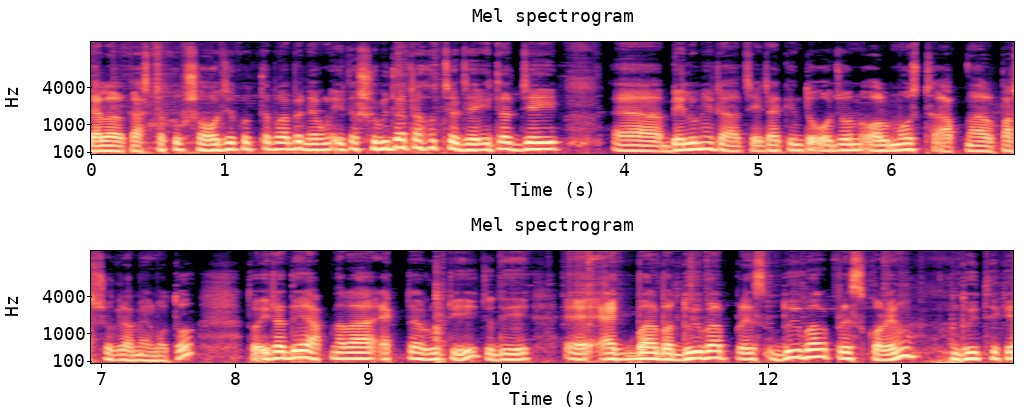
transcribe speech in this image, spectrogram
বেলার কাজটা খুব সহজে করতে পারবেন এবং এটার সুবিধাটা হচ্ছে যে এটার যেই বেলুনিটা আছে, এটা কিন্তু ওজন অলমোস্ট আপনার পাঁচশো গ্রামের মতো। তো এটা দিয়ে আপনারা একটা রুটি যদি একবার বা দুইবার প্রেস দুইবার প্রেস করেন, দুই থেকে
